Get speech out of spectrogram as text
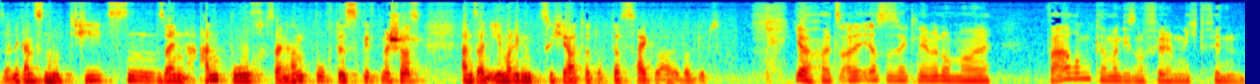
seine ganzen Notizen, sein Handbuch, sein Handbuch des Giftmischers an seinen ehemaligen Psychiater Dr. Seigler übergibt. Ja, als allererstes erklären wir doch mal, warum kann man diesen Film nicht finden?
